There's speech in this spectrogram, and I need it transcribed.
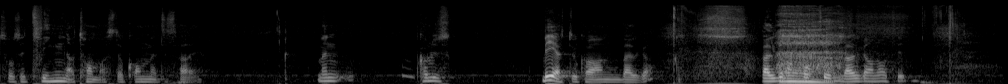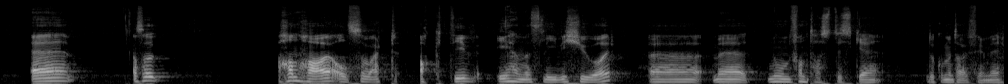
så å si tvinger Thomas til å komme til Sverige. Men kan du, vet du hva han velger? Velger han fortiden? Velger han nåtiden? Eh, altså, han har altså vært aktiv i hennes liv i 20 år uh, med noen fantastiske dokumentarfilmer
